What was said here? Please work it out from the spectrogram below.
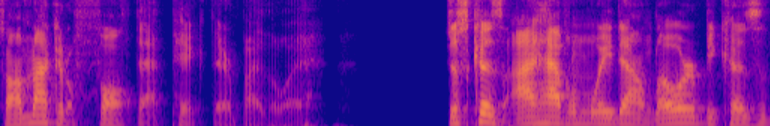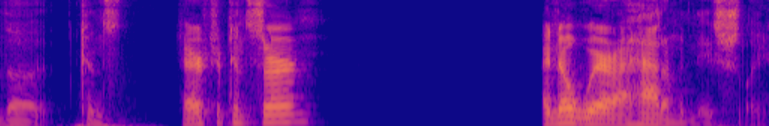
So I'm not gonna fault that pick there, by the way. Just because I have him way down lower because of the con- character concern, I know where I had him initially.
